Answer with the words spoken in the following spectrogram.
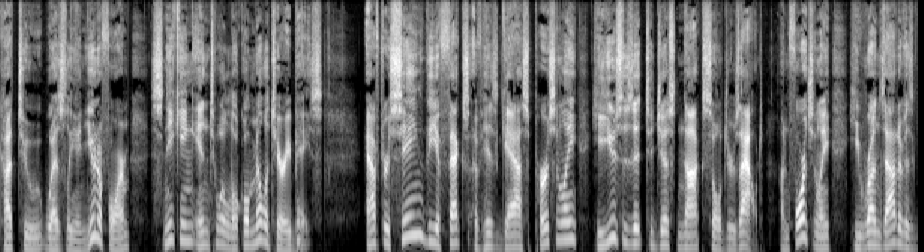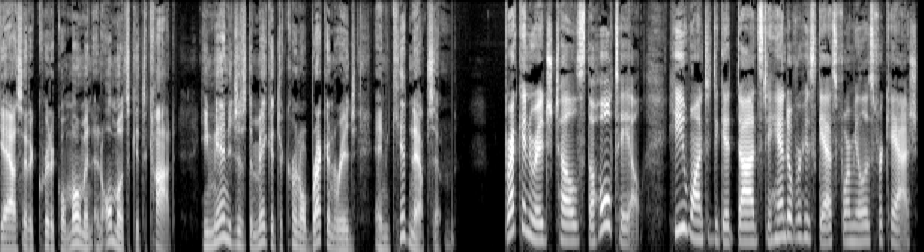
Cut to Wesley in uniform, sneaking into a local military base. After seeing the effects of his gas personally, he uses it to just knock soldiers out. Unfortunately, he runs out of his gas at a critical moment and almost gets caught. He manages to make it to Colonel Breckinridge and kidnaps him. Breckinridge tells the whole tale. He wanted to get Dodds to hand over his gas formulas for cash,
